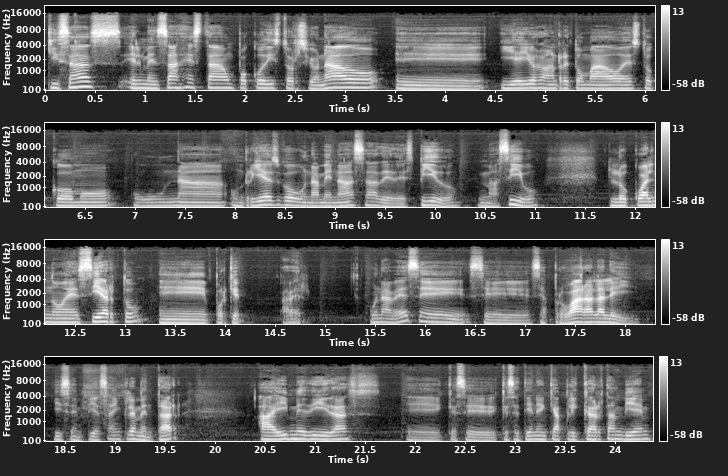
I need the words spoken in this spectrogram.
quizás el mensaje está un poco distorsionado eh, y ellos han retomado esto como una, un riesgo, una amenaza de despido masivo, lo cual no es cierto eh, porque, a ver, una vez se, se, aprobara la ley y se empieza a implementar, hay medidas eh, que, se, que se tienen que aplicar también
